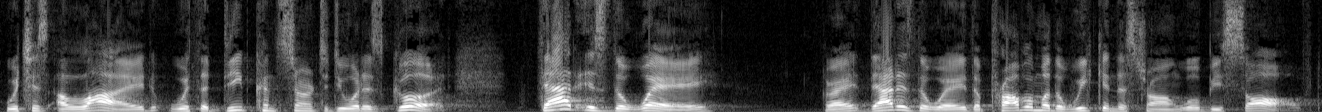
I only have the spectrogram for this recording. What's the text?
which is allied with a deep concern to do what is good. That is the way, right? That is the way the problem of the weak and the strong will be solved,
